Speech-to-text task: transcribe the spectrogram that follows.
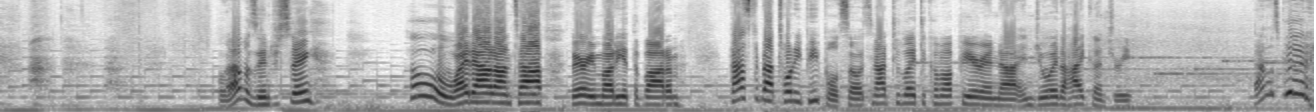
well, that was interesting. Oh, white out on top, very muddy at the bottom. Passed about 20 people, so it's not too late to come up here and uh, enjoy the high country. That was good.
